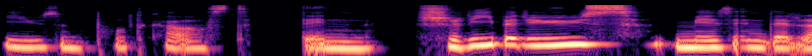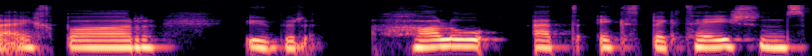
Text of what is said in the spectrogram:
in unserem Podcast, dann schreibt uns. Wir sind erreichbar über hallo at expectations.ch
